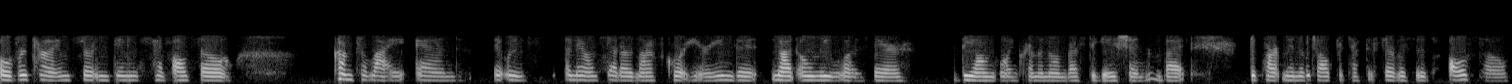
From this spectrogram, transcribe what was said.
over time certain things have also come to light, and it was announced at our last court hearing that not only was there the ongoing criminal investigation, but Department of Child Protective Services also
